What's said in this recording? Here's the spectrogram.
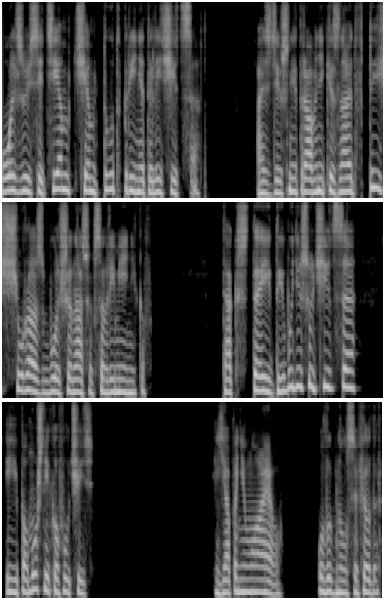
Пользуйся тем, чем тут принято лечиться. А здешние травники знают в тысячу раз больше наших современников. Так что и ты будешь учиться, и помощников учить. Я понимаю, улыбнулся Федор.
